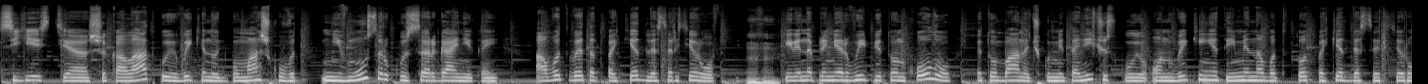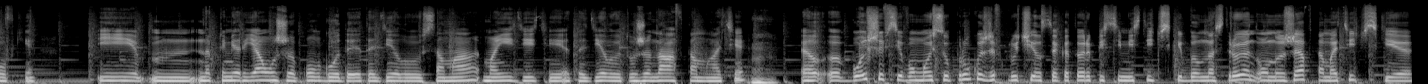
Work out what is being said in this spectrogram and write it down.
съесть э, шоколадку и выкинуть бумажку вот не в мусорку с органикой, а вот в этот пакет для сортировки. Угу. Или, например, выпьет он колу, эту баночку металлическую, он выкинет именно вот в тот пакет для сортировки. И, например, я уже полгода это делаю сама, мои дети это делают уже на автомате. Угу. Больше всего мой супруг уже включился, который пессимистически был настроен, он уже автоматически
